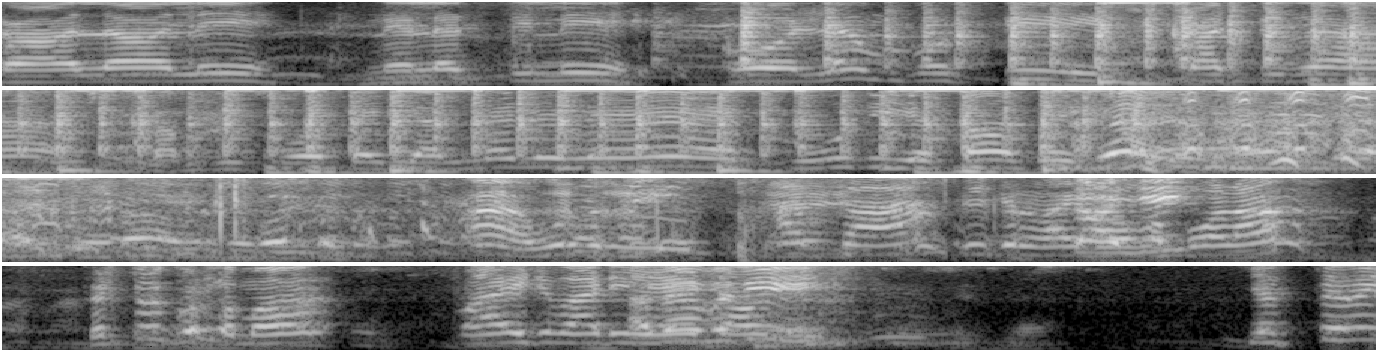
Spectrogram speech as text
காலாலே நிலத்திலே கோலம் பொட்டி கட்டுறா கம்பி போட்ட ஜன்னலில கூதிய அக்கா சீக்கிரம் போலாம். பெற்றுக் கொள்ளமா வாடி வாடி. எத்தனை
